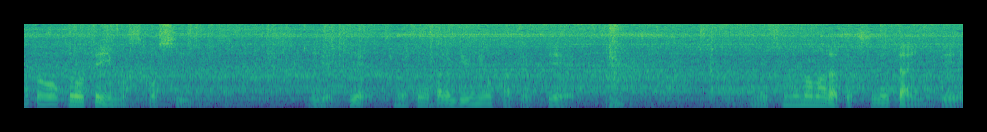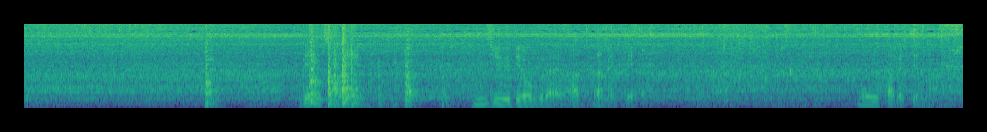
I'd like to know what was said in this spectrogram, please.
あとプロテインも少し入れてでそれから牛乳をかけてでそのままだと冷たいのでレンジで20秒ぐらい温めてで食べてます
